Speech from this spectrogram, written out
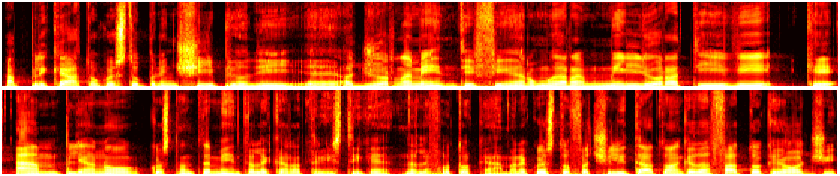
applicato questo principio di eh, aggiornamenti firmware migliorativi che ampliano costantemente le caratteristiche delle fotocamere. Questo facilitato anche dal fatto che oggi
